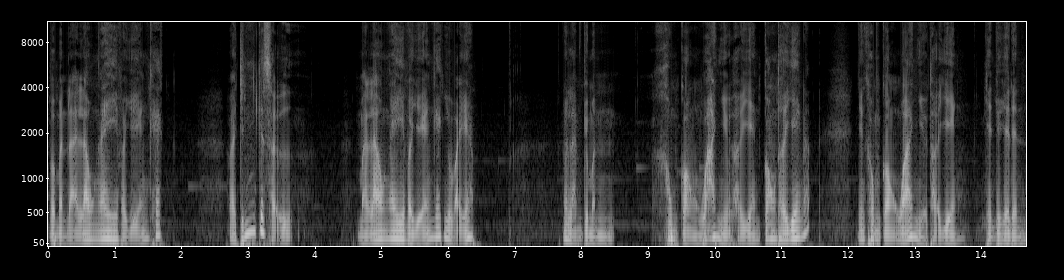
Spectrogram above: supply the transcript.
và mình lại lao ngay vào dự án khác. Và chính cái sự mà lao ngay vào dự án khác như vậy á, nó làm cho mình không còn quá nhiều thời gian. Còn thời gian đó, nhưng không còn quá nhiều thời gian dành cho gia đình,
